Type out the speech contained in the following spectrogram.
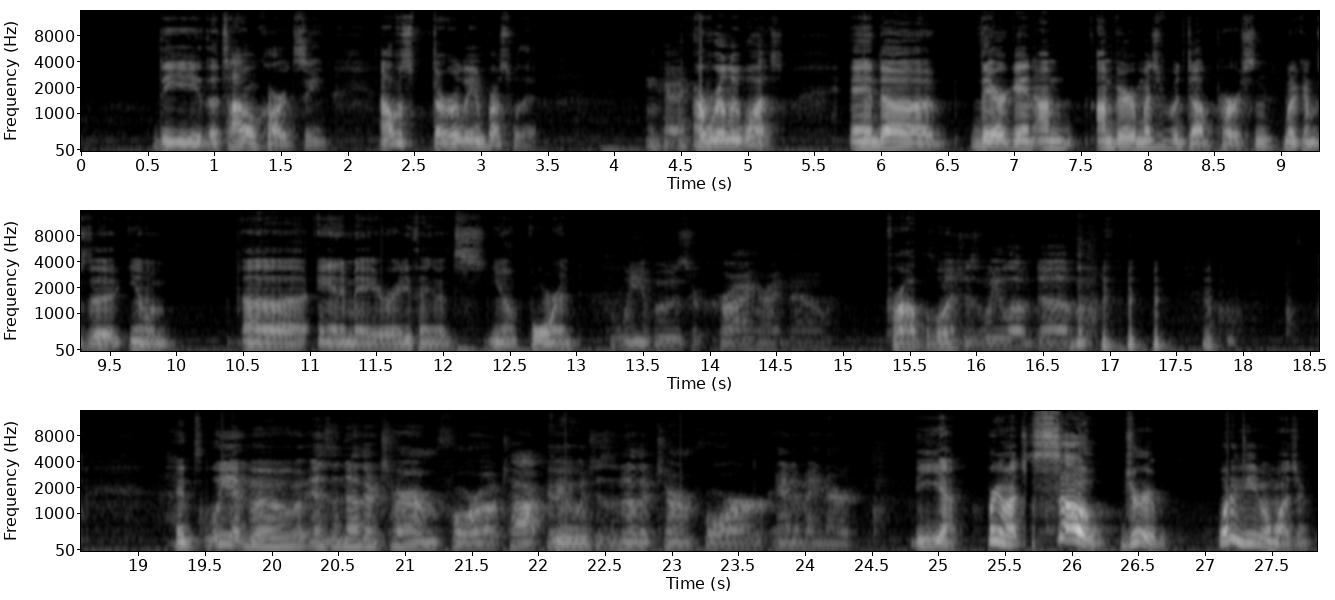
the the title card scene. I was thoroughly impressed with it. Okay. I really was. And uh, there again, I'm I'm very much of a dub person when it comes to you know uh, anime or anything that's you know foreign. The weeaboos are crying right now, Probably. as much as we love dub. It's Weeaboo is another term for otaku, which is another term for anime nerd. yeah, pretty much. So, Drew, what have you been watching?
